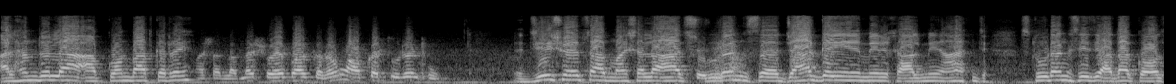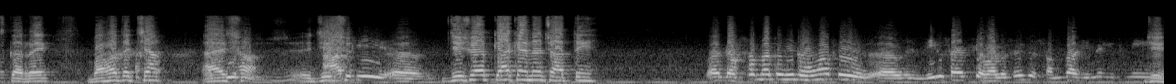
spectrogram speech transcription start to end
अल्हम्दुलिल्लाह आप कौन बात कर रहे हैं? माशाल्लाह मैं शोएब बात कर रहा हूँ आपका स्टूडेंट हूँ। जी शोएब साहब माशाल्लाह आज स्टूडेंट्स जाग गए हैं मेरे ख्याल में। आज स्टूडेंट से ज़्यादा कॉल्स कर रहे हैं। बहुत अच्छा। जी जी शुएब क्या कहना चाहते हैं? डॉक्टर साहब मैं तो ये कहूँगा कि जीव साइंस के हवाले से जो समता हीलिंग इतनी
